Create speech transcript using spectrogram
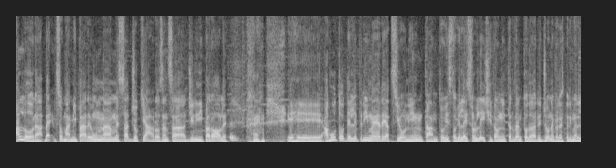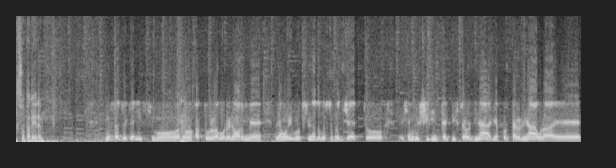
Allora, beh, insomma, mi pare un messaggio chiaro, senza giri di parole. e, ha avuto delle prime reazioni intanto, visto che lei sollecita un intervento della regione per esprimere il suo parere? messaggio chiarissimo, abbiamo fatto un lavoro enorme, abbiamo rivoluzionato questo progetto, siamo riusciti in tempi straordinari a portarlo in aula e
